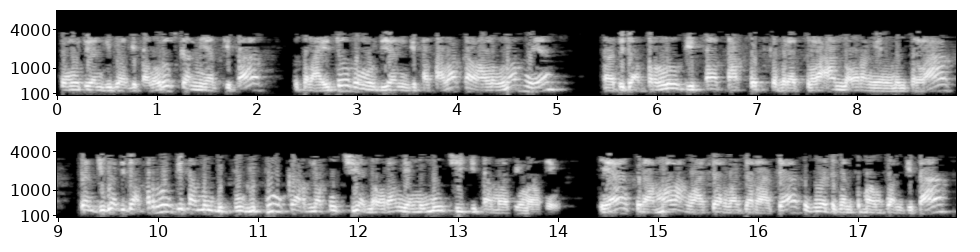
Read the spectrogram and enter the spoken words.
Kemudian juga kita luruskan niat kita. Setelah itu kemudian kita tawakal Allah ya. Nah, tidak perlu kita takut kepada celaan orang yang mencela dan juga tidak perlu kita menggebu-gebu karena pujian orang yang memuji kita masing-masing. Ya, beramalah wajar-wajar aja sesuai dengan kemampuan kita,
